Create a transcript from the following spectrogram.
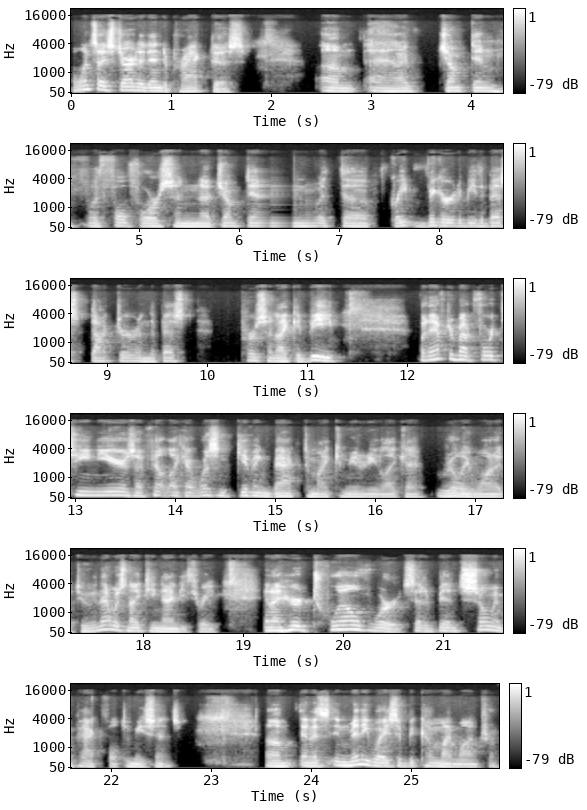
But once I started into practice, um, and I jumped in with full force and uh, jumped in with uh, great vigor to be the best doctor and the best person I could be. But after about 14 years, I felt like I wasn't giving back to my community like I really wanted to. And that was 1993. And I heard 12 words that have been so impactful to me since. Um, and it's in many ways have become my mantra.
